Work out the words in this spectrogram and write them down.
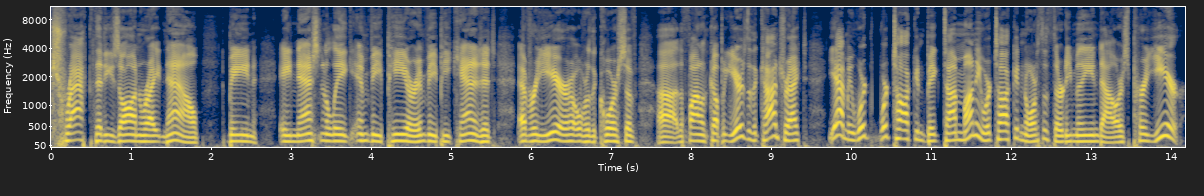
track that he's on right now, being a National League MVP or MVP candidate every year over the course of uh, the final couple of years of the contract, yeah, I mean we're we're talking big time money. We're talking north of thirty million dollars per year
